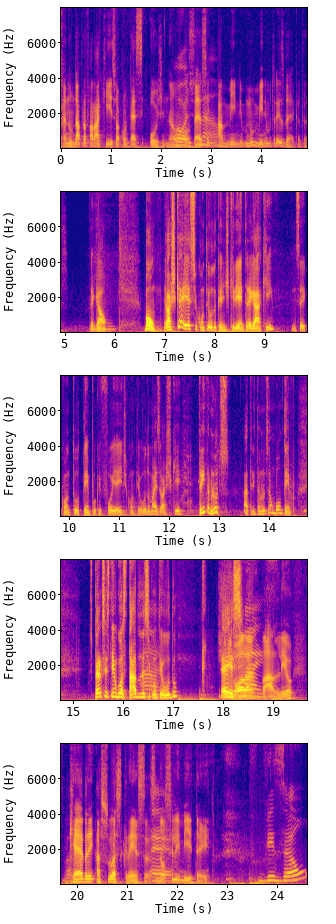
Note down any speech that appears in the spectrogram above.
Né? Não dá para falar que isso acontece hoje. Não, Hoje, acontece não. há mínimo, no mínimo três décadas. Legal. Bom, eu acho que é esse o conteúdo que a gente queria entregar aqui. Não sei quanto tempo que foi aí de conteúdo, mas eu acho que 30 minutos? Ah, 30 minutos é um bom tempo. Espero que vocês tenham gostado desse Ah. conteúdo. Show É Demais. valeu. Vai. Quebrem as suas crenças, É. não se limitem. Visão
